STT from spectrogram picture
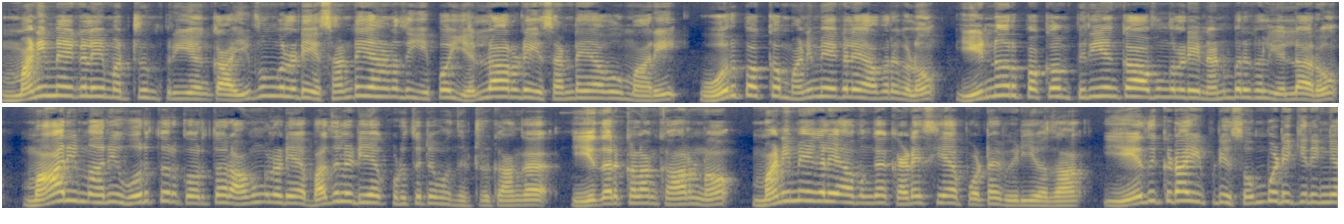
மணிமேகலை மற்றும் பிரியங்கா இவங்களுடைய சண்டையானது இப்போ எல்லாருடைய சண்டையாகவும் மாறி ஒரு பக்கம் மணிமேகலை அவர்களும் இன்னொரு பக்கம் பிரியங்கா அவங்களுடைய நண்பர்கள் எல்லாரும் மாறி மாறி ஒருத்தருக்கு ஒருத்தர் அவங்களுடைய பதிலடியா கொடுத்துட்டு வந்துட்டு இருக்காங்க இதற்கெல்லாம் காரணம் மணிமேகலை அவங்க கடைசியா போட்ட வீடியோ தான். எதுக்குடா இப்படி சொம்படிக்கிறீங்க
